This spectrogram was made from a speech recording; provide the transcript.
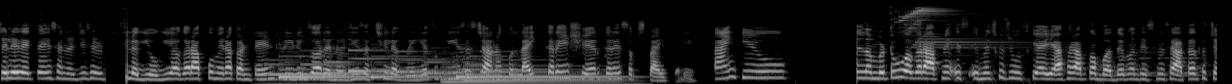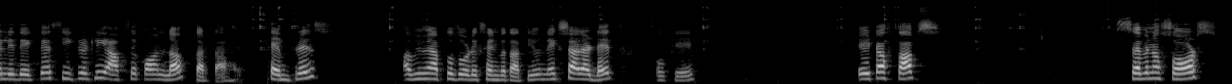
चलिए देखते हैं, इस एनर्जी से अच्छी लगी होगी। अगर आपको मेरा कंटेंट रीडिंग्स और एनर्जीज अच्छी लग रही है तो प्लीज़ इस चैनल को लाइक करें शेयर करें सब्सक्राइब करें। थैंक यू नंबर टू अगर आपने इस इमेज को चूज़ किया या फिर आपका बर्थडे मंथ इसमें से आता है तो चलिए देखते हैं सीक्रेटली आपसे कौन लव करता है। टेम्परेंस अभी मैं आपको जोड़ साइन बताती हूँ। नेक्स्ट आ रहा death okay eight of cups, seven of swords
